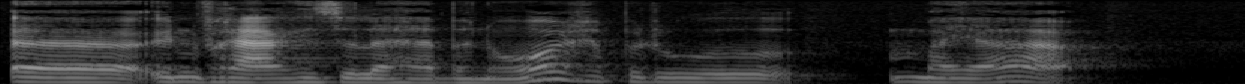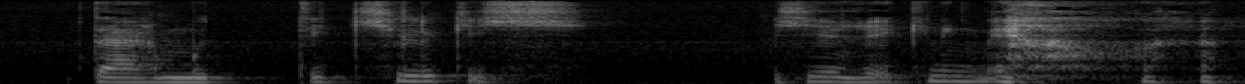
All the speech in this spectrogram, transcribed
uh, hun vragen zullen hebben hoor. Ik bedoel, maar ja, daar moet ik gelukkig geen rekening mee houden.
